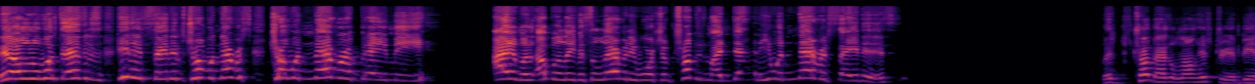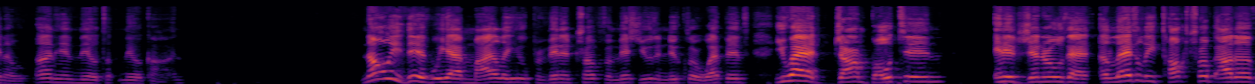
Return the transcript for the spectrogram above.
they don't know what's the evidence. He didn't say that Trump would never Trump would never obey me. I am a, I believe in celebrity worship. Trump is my daddy. He would never say this. But Trump has a long history of being an unhinged neo, neocon. Not only this, we have Milley who prevented Trump from misusing nuclear weapons. You had John Bolton and his generals that allegedly talked Trump out of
